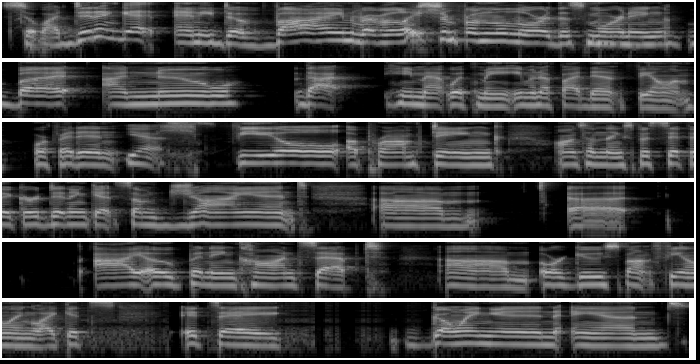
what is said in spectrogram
So I didn't get any divine revelation from the Lord this morning, mm-hmm. but I knew that he met with me even if I didn't feel him or if I didn't Yes. feel a prompting on something specific or didn't get some giant um, uh, eye-opening concept um, or goosebump feeling like it's it's a going in and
